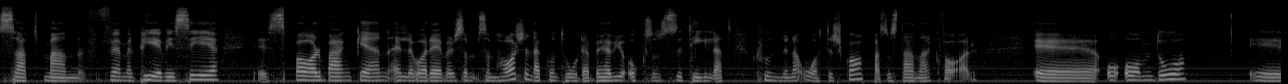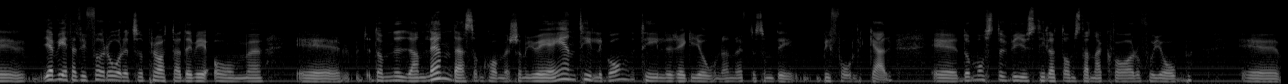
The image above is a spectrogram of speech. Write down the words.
så att man, för men PVC, Sparbanken eller whatever som, som har sina kontor där behöver ju också se till att kunderna återskapas och stannar kvar. Eh, och om då... Eh, jag vet att vi förra året så pratade vi om eh, de nyanlända som kommer som ju är en tillgång till regionen eftersom det befolkar. Eh, då måste vi ju se till att de stannar kvar och får jobb. Eh,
